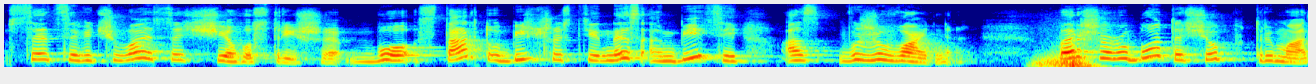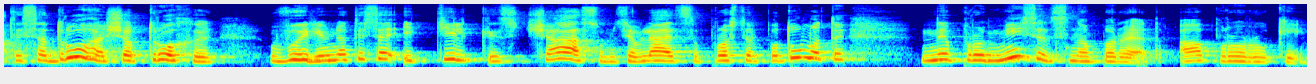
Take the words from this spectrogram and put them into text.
все це відчувається ще гостріше, бо старт у більшості не з амбіцій, а з виживання. Перша робота, щоб триматися, друга, щоб трохи вирівнятися, і тільки з часом з'являється простір подумати не про місяць наперед, а про роки.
